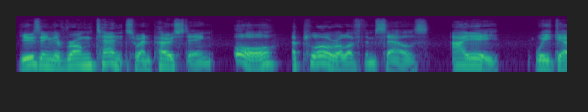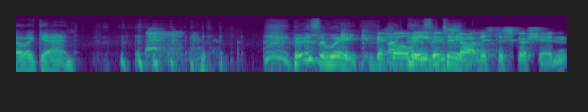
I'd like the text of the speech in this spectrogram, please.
using the wrong tense when posting or a plural of themselves, i.e., we go again? Who is the we? Before Like, we even start this discussion,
